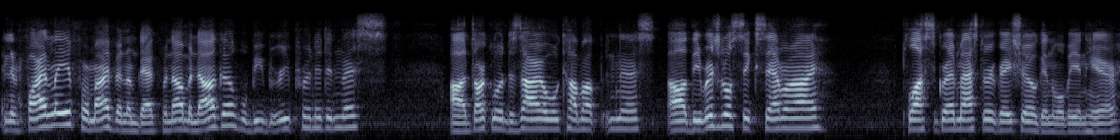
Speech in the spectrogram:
And then finally, for my Venom deck, Vennominaga will be reprinted in this. Uh, Dark Lord Desire will come up in this. Uh, the original Six Samurai, plus Grandmaster Great Shogun will be in here.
